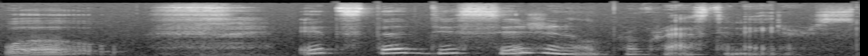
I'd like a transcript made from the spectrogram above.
whoa. It's the decisional procrastinators.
